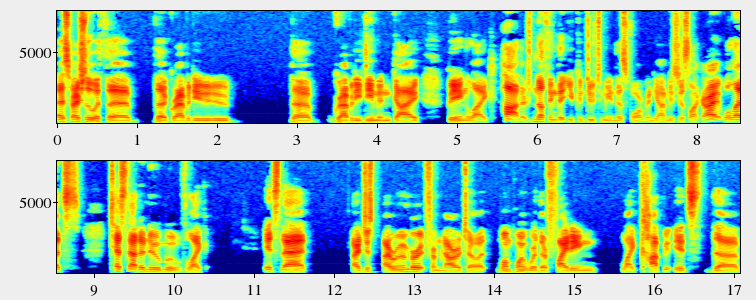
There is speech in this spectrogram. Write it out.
especially with the the gravity the gravity demon guy being like, "Ha, there's nothing that you can do to me in this form." And Yami's just like, "All right, well, let's test out a new move." Like, it's that I just I remember it from Naruto at one point where they're fighting like copy. It's the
